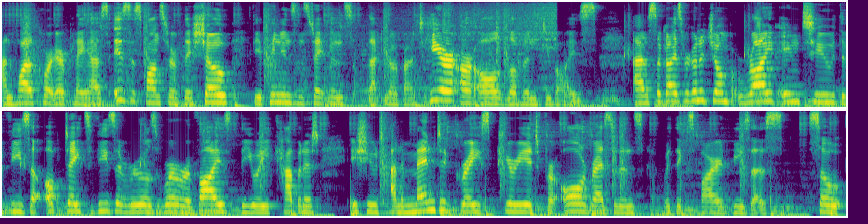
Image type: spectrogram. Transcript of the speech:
And while Courtyard Playhouse is the sponsor of this show, the opinions and statements that you're about to hear are all Lovin Dubai's. Um, so, guys, we're going to jump right into the visa updates. Visa rules were revised. The UAE Cabinet issued an amended grace period for all residents with expired visas. So,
